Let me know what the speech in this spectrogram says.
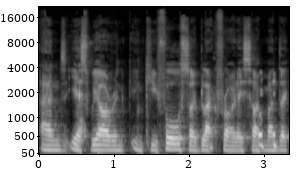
And yes, we are in, in Q4, so Black Friday, Cyber Monday.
